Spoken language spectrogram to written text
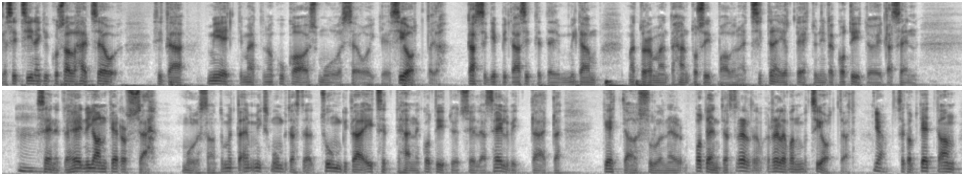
Ja sitten siinäkin, kun sä lähdet se, sitä miettimään, että no kuka olisi mulle se oikea sijoittaja. Tässäkin pitää sitten, että mikä mä törmään tähän tosi paljon, että sitten ei ole tehty niitä kotitöitä sen, mm. sen että hei no Jan, kerro sä mulle sanottu, että miksi mun pitää sitä, sun pitää itse tehdä ne kotityöt siellä ja selvittää, että ketkä olisi sulle ne potentiaaliset relevantimmat sijoittajat. Yeah. Sä katsot, ketkä on,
